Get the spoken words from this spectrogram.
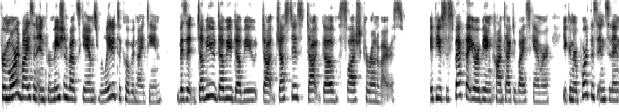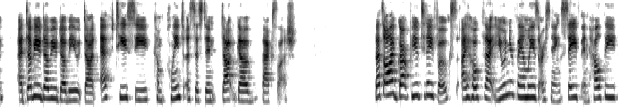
For more advice and information about scams related to COVID 19, visit www.justice.gov/coronavirus. If you suspect that you are being contacted by a scammer, you can report this incident at www.ftccomplaintassistant.gov backslash. That's all I've got for you today, folks. I hope that you and your families are staying safe and healthy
